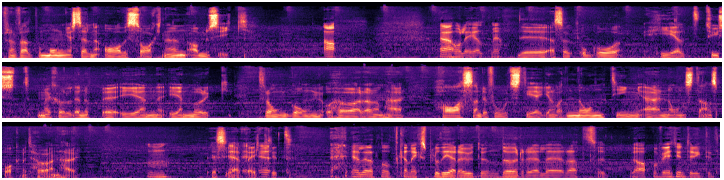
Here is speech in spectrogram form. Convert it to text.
framförallt på många ställen avsaknaden av musik. Jag håller helt med. Det, alltså att gå helt tyst med skölden uppe i en, i en mörk trång gång och höra de här hasande fotstegen och att någonting är någonstans bakom ett hörn här. Mm. Det är så jävla Eh, eh, äckligt. Eller att något kan explodera ut ur en dörr eller att, ja, man vet ju inte riktigt.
